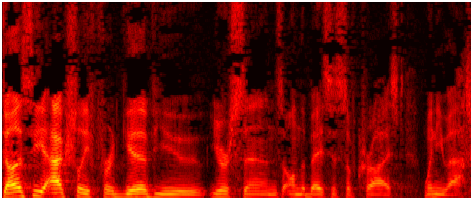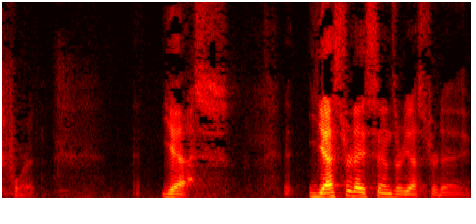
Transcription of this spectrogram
does he actually forgive you your sins on the basis of christ when you ask for it yes yesterday's sins are yesterday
